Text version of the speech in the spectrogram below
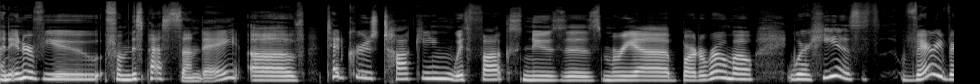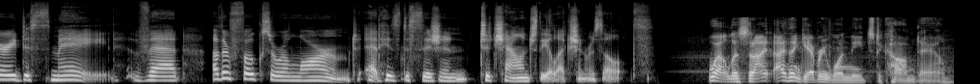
an interview from this past Sunday of Ted Cruz talking with Fox News's Maria Bartiromo, where he is very, very dismayed that other folks are alarmed at his decision to challenge the election results. Well, listen, I, I, think everyone needs to calm down.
